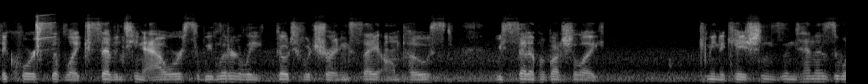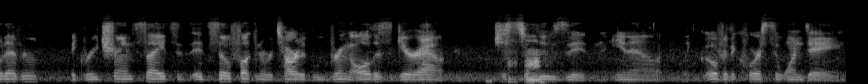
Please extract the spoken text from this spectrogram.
the course of like 17 hours. So we literally go to a training site on post. We set up a bunch of like communications antennas or whatever, like retrain sites. It, it's so fucking retarded. We bring all this gear out just Uh-huh. to lose it, you know, like over the course of one day.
